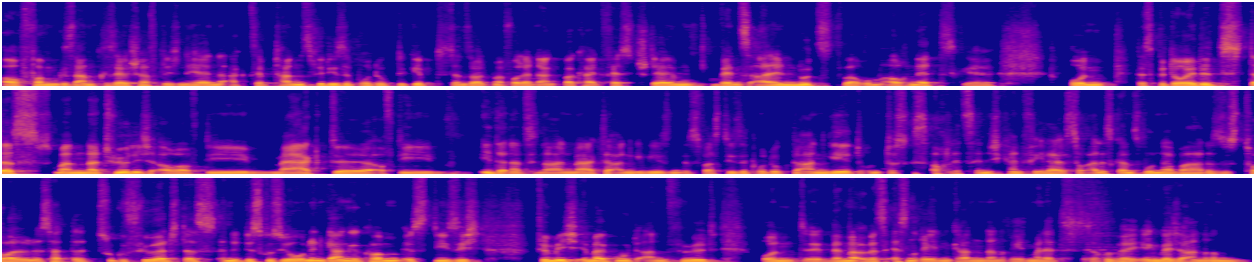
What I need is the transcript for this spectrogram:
auch vom gesamtgesellschaftlichen her eine Akzeptanz für diese Produkte gibt, dann sollte man voller Dankbarkeit feststellen, wenn es allen nutzt, warum auch nicht. Und das bedeutet, dass man natürlich auch auf die Märkte, auf die internationalen Märkte angewiesen ist, was diese Produkte angeht. Und das ist auch letztendlich kein Fehler. Ist doch alles ganz wunderbar. Das ist toll. Das hat dazu geführt, dass eine Diskussion in Gang gekommen ist, die sich für mich immer gut anfühlt. Und äh, wenn man über das Essen reden kann, dann reden wir nicht darüber, irgendwelche anderen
